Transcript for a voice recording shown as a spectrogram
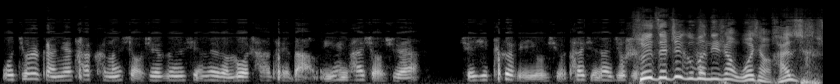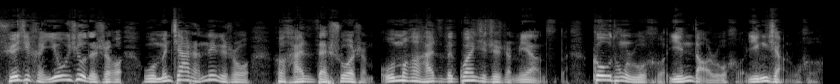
我就是感觉他可能小学跟现在的落差太大了，因为他小学。学习特别优秀，他现在就是。所以在这个问题上，我想孩子学习很优秀的时候，我们家长那个时候和孩子在说什么？我们和孩子的关系是什么样子的？沟通如何？引导如何？影响如何？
